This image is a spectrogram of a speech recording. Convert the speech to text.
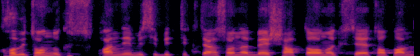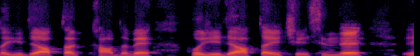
Covid-19 pandemisi bittikten sonra 5 hafta olmak üzere toplamda 7 hafta kaldı ve bu 7 hafta içerisinde e,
